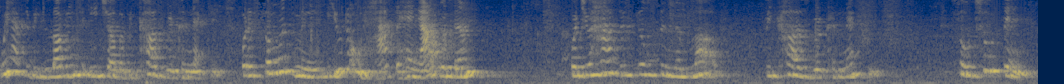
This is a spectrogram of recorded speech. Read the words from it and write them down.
we have to be loving to each other because we're connected. But if someone's mean, you don't have to hang out with them, but you have to still send them love because we're connected. So, two things.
